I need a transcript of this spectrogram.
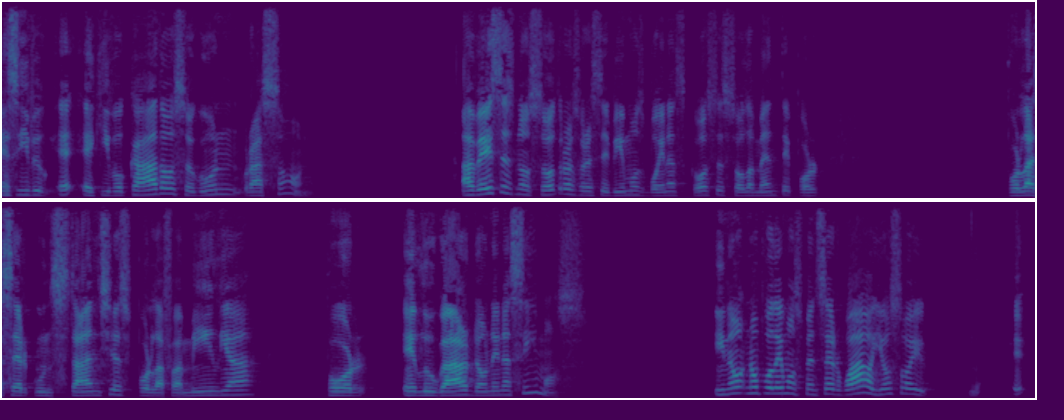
es e, equivocado según razón. A veces nosotros recibimos buenas cosas solamente por por las circunstancias, por la familia, por el lugar donde nacimos. Y no, no podemos pensar, wow, yo soy, eh,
